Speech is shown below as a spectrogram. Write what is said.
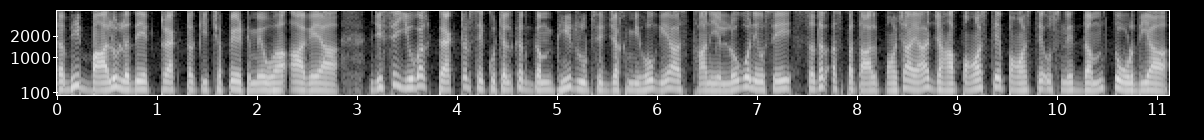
तभी बालू लदे एक ट्रैक्टर की चपेट में वह आ गया, जिससे युवक ट्रैक्टर से कुचलकर गंभीर रूप से जख्मी हो गया। स्थानीय लोगों ने उसे सदर अस्पताल पहुँचाया, जहाँ पहुँचते पहुँचते उसने दम तोड़ दिया।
